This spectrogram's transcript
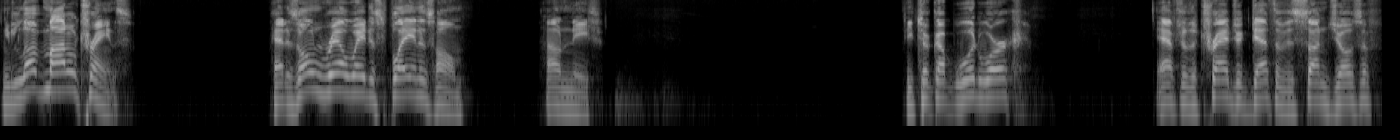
He loved model trains. Had his own railway display in his home. How neat. He took up woodwork after the tragic death of his son Joseph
